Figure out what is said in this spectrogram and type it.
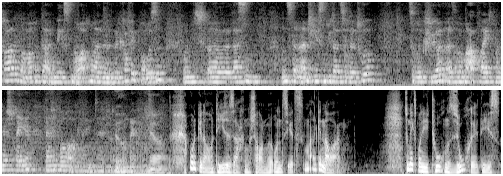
gerade, wir machen da im nächsten Ort mal eine, eine Kaffeepause und äh, lassen uns dann anschließend wieder zu der Tour zurückführen. Also wenn man abweicht von der Strecke, dafür braucht man auch wieder Hinterhalt. Ja. ja. Und genau diese Sachen schauen wir uns jetzt mal genauer an. Zunächst mal die Tourensuche, die ist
